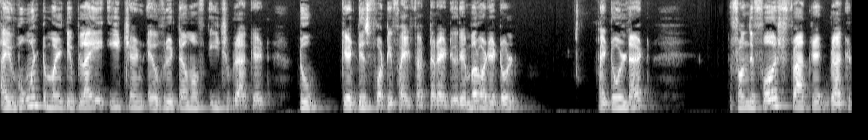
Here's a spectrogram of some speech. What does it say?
I won't multiply each and every term of each bracket to get this 45 factor, right? You remember what I told? I told that from the first bracket bracket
